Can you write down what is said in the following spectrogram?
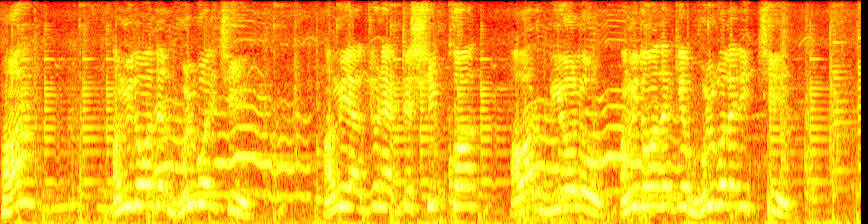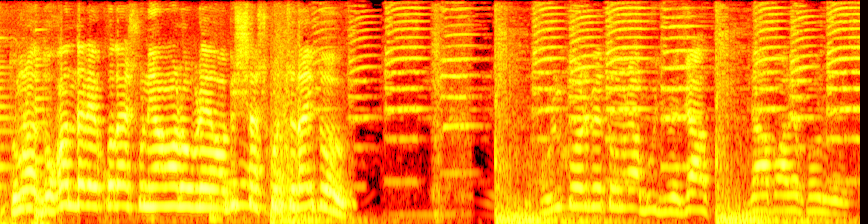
হ্যাঁ? আমি তোমাদের ভুল বলছি। আমি একজন একটা শিক্ষক, আবার বিয়লো আমি তোমাদেরকে ভুল বলে দিচ্ছি। তোমরা দোকানদারের কথা শুনে আমার ওপরে অবিশ্বাস করছ, তাই তো? ভুল করবে তোমরা বুঝবে। যা যা পারে করবে।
